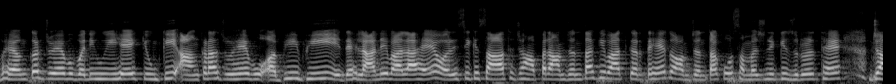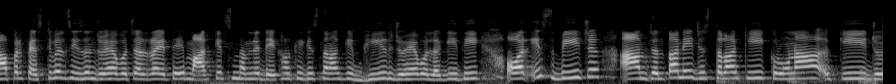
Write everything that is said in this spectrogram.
भयंकर जो है वो बनी हुई है क्योंकि आंकड़ा जो है वो अभी भी दहलाने वाला है और इसी के साथ जहाँ पर आम जनता की बात करते हैं तो आम जनता को समझने की ज़रूरत है। जहाँ पर फेस्टिवल सीज़न जो है वो चल रहे थे, मार्केट्स में हमने देखा कि किस तरह की भीड़ जो है वो लगी थी और इस बीच आम जनता ने जिस तरह की कोरोना की जो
